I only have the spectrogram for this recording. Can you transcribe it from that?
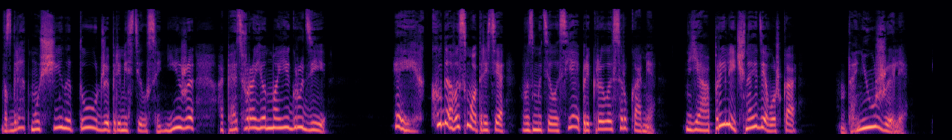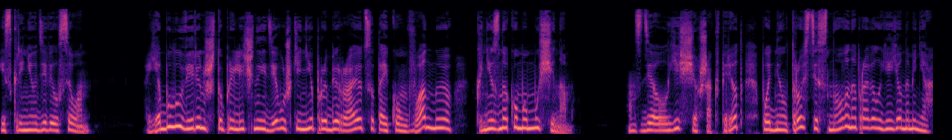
Взгляд мужчины тут же переместился ниже, опять в район моей груди. «Эй, куда вы смотрите?» — возмутилась я и прикрылась руками. «Я приличная девушка». «Да неужели?» Искренне удивился он. Я был уверен, что приличные девушки не пробираются тайком в ванную к незнакомым мужчинам. Он сделал еще шаг вперед, поднял трость и снова направил ее на меня,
